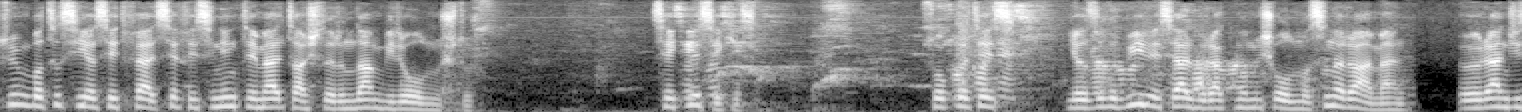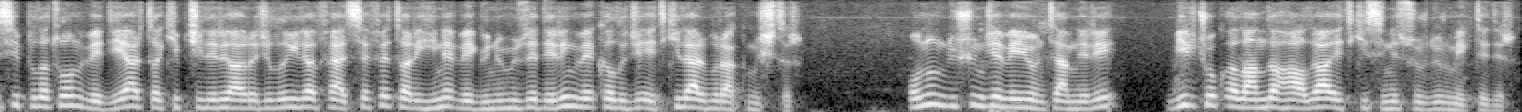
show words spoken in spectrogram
tüm Batı siyaset felsefesinin temel taşlarından biri olmuştur. Sekme 8 Sokrates, yazılı bir eser bırakmamış olmasına rağmen, öğrencisi Platon ve diğer takipçileri aracılığıyla felsefe tarihine ve günümüze derin ve kalıcı etkiler bırakmıştır. Onun düşünce ve yöntemleri, birçok alanda hala etkisini sürdürmektedir.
